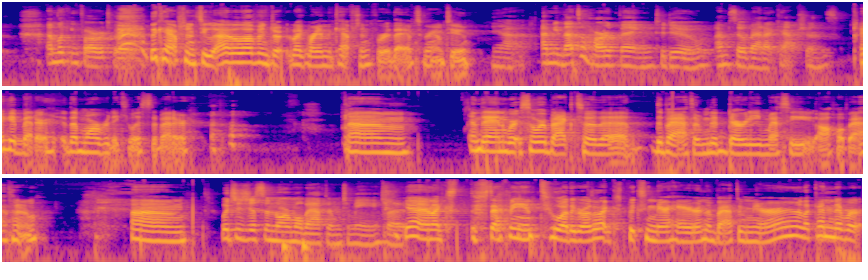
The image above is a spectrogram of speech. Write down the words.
I'm looking forward to it. the caption too. I love enjoy, like writing the caption for that Instagram too. Yeah, I mean that's a hard thing to do. I'm so bad at captions. I get better. The more ridiculous, the better. um, and then we're so we're back to the the bathroom, the dirty, messy, awful bathroom. Um, Which is just a normal bathroom to me. But yeah, and like Stephanie and two other girls are like fixing their hair in the bathroom mirror. Like I never,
